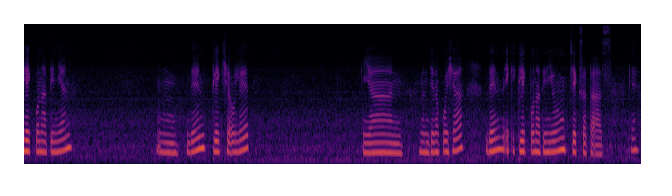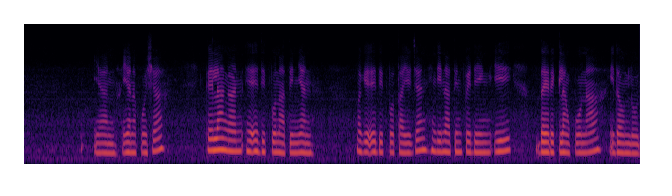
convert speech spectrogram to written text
Click po natin yan. Then, click siya ulit. Yan. Nandiyan na po siya. Then, i-click po natin yung check sa taas. Okay? Yan. Yan na po siya. Kailangan, i-edit po natin yan. Mag-i-edit po tayo dyan. Hindi natin pwedeng i-direct lang po na i-download.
